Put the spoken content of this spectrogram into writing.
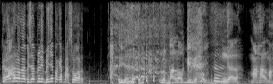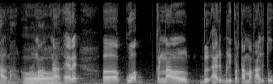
Kenapa lu nggak bisa beli? Belinya pakai password. Iya. Lupa login ya. Enggak lah, mahal mahal mahal. Oh. Mahal. Nah, akhirnya eh, gua kenal be- akhirnya beli pertama kali tuh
